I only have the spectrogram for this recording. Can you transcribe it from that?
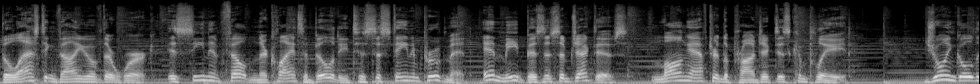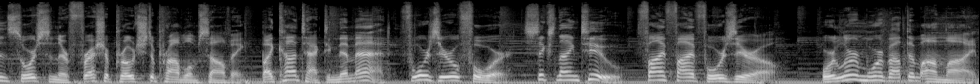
The lasting value of their work is seen and felt in their clients' ability to sustain improvement and meet business objectives long after the project is complete. Join Golden Source in their fresh approach to problem solving by contacting them at 404 692 5540 or learn more about them online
